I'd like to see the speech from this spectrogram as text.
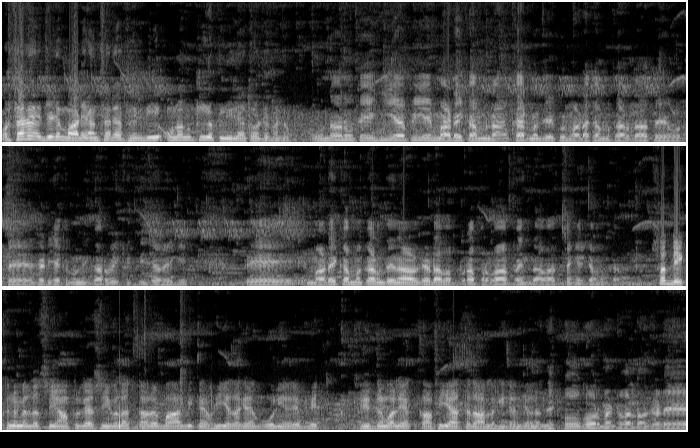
ਔਰ ਸਰ ਜਿਹੜੇ ਮਾੜੇ ਅਨਸਰ ਹੈ ਫਿਰ ਵੀ ਉਹਨਾਂ ਨੂੰ ਕੀ ਅਪੀਲ ਹੈ ਤੁਹਾਡੇ ਵੱਲੋਂ? ਉਹਨਾਂ ਨੂੰ ਤੇ ਇਹੀ ਆ ਵੀ ਇਹ ਮਾੜੇ ਕੰਮ ਨਾ ਕਰਨ। ਜੇ ਕੋਈ ਮਾੜਾ ਕੰਮ ਕਰਦਾ ਤੇ ਉਹ ਤੇ ਜਿਹੜੀ ਆ ਕਾਨੂੰਨੀ ਕਾਰਵਾਈ ਕੀਤੀ ਜਾਵੇਗੀ। ਤੇ ਮਾੜੇ ਕੰਮ ਕਰਨ ਦੇ ਨਾਲ ਜਿਹੜਾ ਵਾ ਬੁਰਾ ਪ੍ਰਭਾਵ ਪੈਂਦਾ ਵਾ ਚੰਗੇ ਕੰਮ ਕਰਨ ਦਾ। ਸਰ ਦੇਖਣ ਨੂੰ ਮਿਲਦਾ ਸੁਜਾਨਪੁਰ ਗਿਆ ਸਿਵਲ ਹਸਪਤਾਲ ਬਾਹਰ ਵੀ ਕਾਫੀ ਜ਼ਿਆਦਾ ਕਿਹੜਾ ਗੋਲੀਆਂ ਦੇ ਵਿੱਚ ਖਰੀਦਣ ਵਾਲੇ ਆ, ਕਾਫੀ ਜ਼ਿਆਦਾ ਤਾਦਾਦ ਲੱਗੀ ਜਾਂਦੀ ਹੁੰਦੀ ਹੈ ਦੇਖੋ ਗਵਰਨਮੈਂਟ ਵੱਲੋਂ ਜਿਹੜੇ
